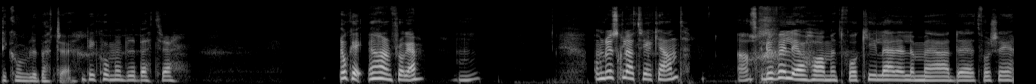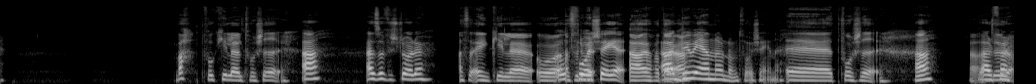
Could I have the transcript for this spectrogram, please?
Det kommer bli bättre. Det kommer bli bättre. Okej, jag har en fråga. Om du skulle ha trekant, Ja. skulle du välja att ha med två killar eller med eh, två tjejer? Va? Två killar eller två tjejer? Ja, alltså förstår du? Alltså en kille och, Och alltså, två tjejer? Ja jag fattar. Ja, du är en av de två tjejerna. eh, två tjejer. Ja. Ja, Varför?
